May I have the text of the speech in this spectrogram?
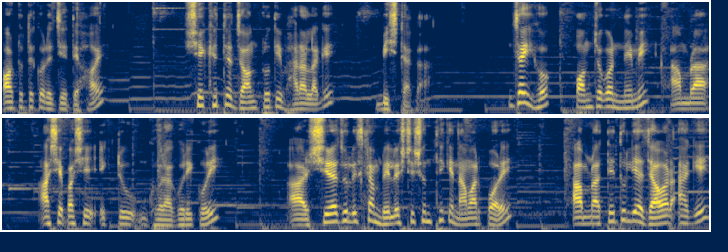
অটোতে করে যেতে হয়। সেক্ষেত্রে জনপ্রতি ভাড়া লাগে বিশ টাকা। যাই হোক, পঞ্চগড় নেমে আমরা আশেপাশে একটু ঘোরাঘুরি করি। আর সিরাজুল ইসলাম রেলওয়ে স্টেশন থেকে নামার পরে আমরা তেঁতুলিয়া যাওয়ার আগে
